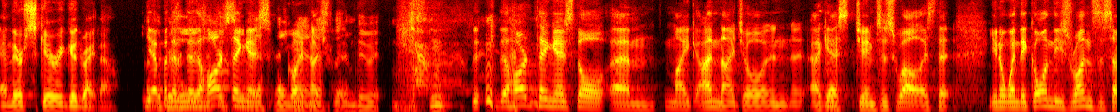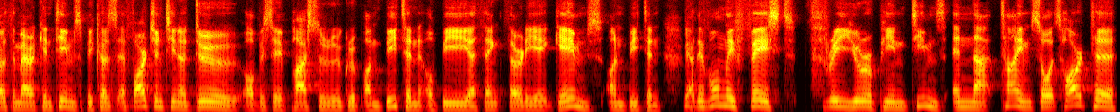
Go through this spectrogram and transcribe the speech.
and they're scary good right now. Yeah, but the, the, hard thing is, go ahead, Nigel. let them do it. Mm. the, the, hard thing is, though, um, Mike and Nigel, and uh, I mm. guess James as well, is that you know when they go on these runs, the South American teams, because if Argentina do obviously pass through the group unbeaten, it'll be I think 38 games unbeaten. Yeah. they've only faced three European teams in that time. So it's hard to,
